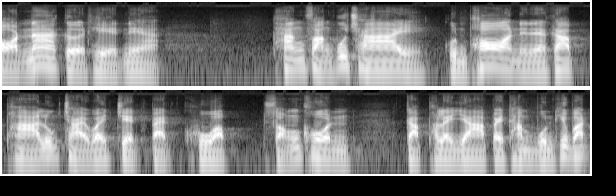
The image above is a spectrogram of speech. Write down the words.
ก่อนหน้าเกิดเหตุเนี่ยทางฝั่งผู้ชายคุณพ่อเนี่ยนะครับพาลูกชายวัยเจ็ดแปดขวบสองคน กับภรรยาไปทำบุญที่วัด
